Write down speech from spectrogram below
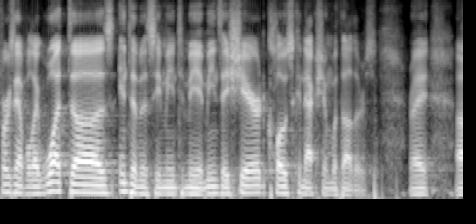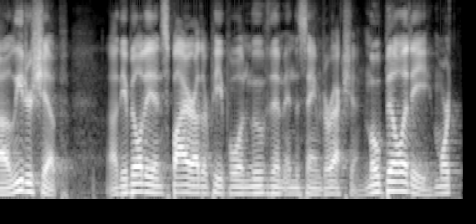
for example, like what does intimacy mean to me? It means a shared close connection with others, right? Uh, leadership. Uh, the ability to inspire other people and move them in the same direction. Mobility, more,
